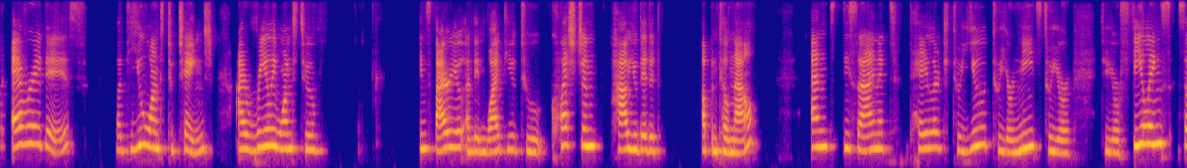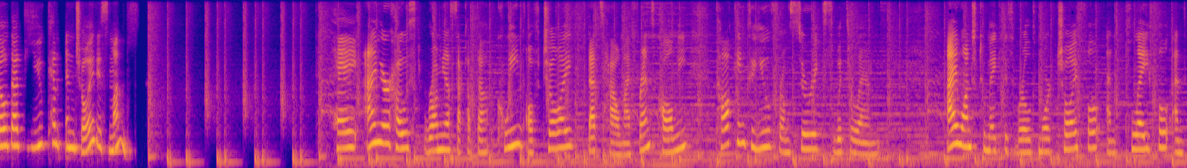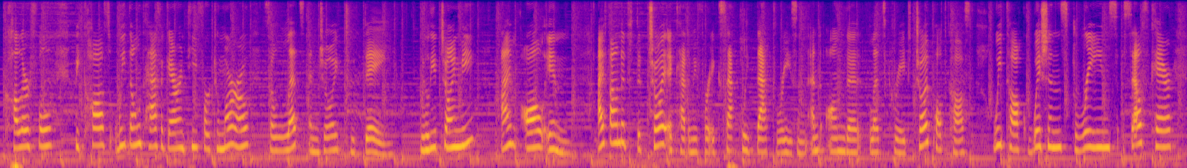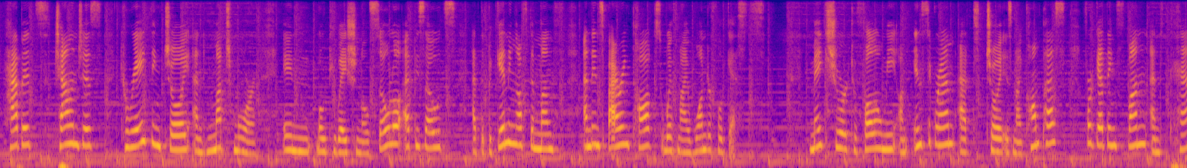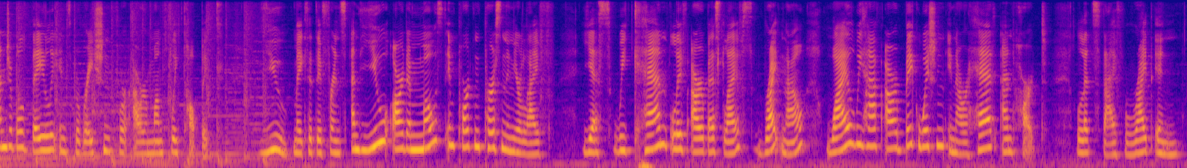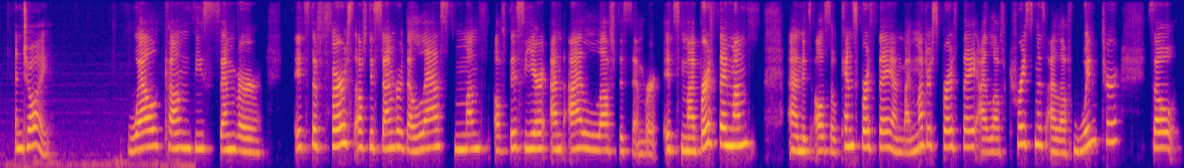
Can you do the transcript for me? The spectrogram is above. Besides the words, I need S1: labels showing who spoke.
S1: whatever it is what you want to change, I really want to inspire you and invite you to question how you did it up until now and design it tailored to you to your needs to your to your feelings so that you can enjoy this month Hey, I'm your host, Ronja Sakata, Queen of Joy. That's how my friends call me, talking to you from Zurich, Switzerland. I want to make this world more joyful and playful and colorful because we don't have a guarantee for tomorrow, so let's enjoy today. Will you join me? I'm all in. I founded the Joy Academy for exactly that reason, and on the Let's Create Joy podcast, we talk visions, dreams, self care, habits, challenges, creating joy, and much more in motivational solo episodes at the beginning of the month and inspiring talks with my wonderful guests. Make sure to follow me on Instagram at Joy is my compass for getting fun and tangible daily inspiration for our monthly topic. You make the difference and you are the most important person in your life. Yes, we can live our best lives right now while we have our big vision in our head and heart. Let's dive right in. Enjoy! Welcome, December. It's the 1st of December, the last month of this year, and I love December. It's my birthday month, and it's also Ken's birthday and my mother's birthday. I love Christmas, I love winter. So,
